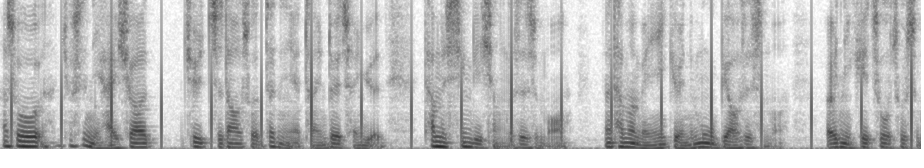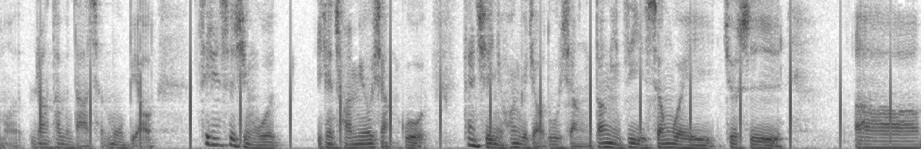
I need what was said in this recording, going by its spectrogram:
他说就是你还需要去知道说，在你的团队成员他们心里想的是什么，那他们每一个人的目标是什么，而你可以做出什么让他们达成目标，这件事情我以前从来没有想过，但其实你换个角度想，当你自己身为就是啊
